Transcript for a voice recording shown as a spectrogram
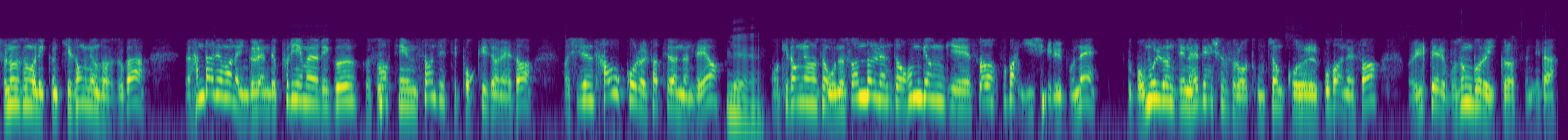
준우승을 이끈 기성용 선수가 한 달여 만에 잉글랜드 프리미어리그 그 소속팀 스완지시티 복귀전에서 시즌 4호 골을 터뜨렸는데요. 예. 어, 기성용 선수 오늘 선덜랜드 홈 경기에서 후반 21분에 그 몸을 던지는 헤딩슛으로 동점골을 뽑아내서 1대1 무승부를 이끌었습니다.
